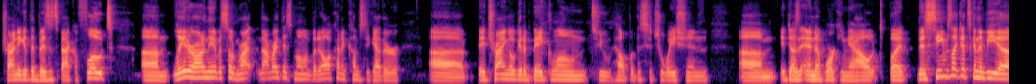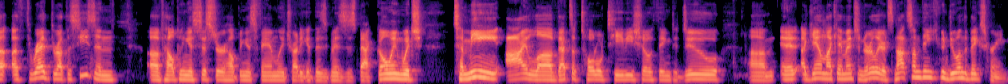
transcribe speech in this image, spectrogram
trying to get the business back afloat. Um, later on in the episode, right, not right this moment, but it all kind of comes together. Uh, they try and go get a bank loan to help with the situation. Um, it doesn't end up working out, but this seems like it's going to be a, a thread throughout the season of helping his sister, helping his family try to get this business back going, which to me, I love. That's a total TV show thing to do. Um, and it, again, like I mentioned earlier, it's not something you can do on the big screen.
